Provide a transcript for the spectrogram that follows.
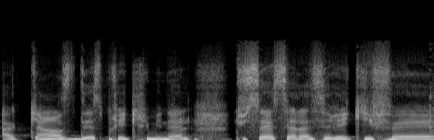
à 15 d'Esprit criminel. Tu sais, c'est la série qui fait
